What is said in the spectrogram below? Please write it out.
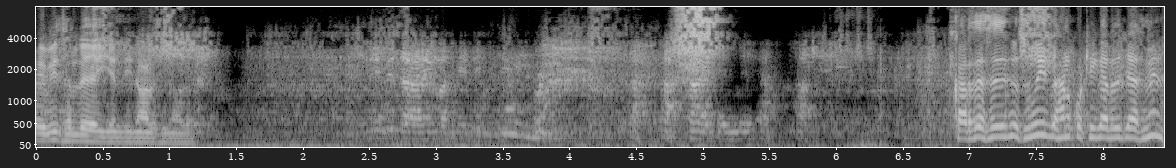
ਇਹ ਵੀ ਥੱਲੇ ਆਈ ਜਾਂਦੀ ਨਾਲ ਦੀ ਨਾਲ ਇਹ ਵੀ ਦਾਣੇ ਮੱਥੇ ਦੇਖੀ ਕਰਦੇ ਸੀ ਕਿ ਸੂਈ ਗਹਨ ਕੋਠੀ ਕਰਦੇ ਜੈਸਮੀਨ?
